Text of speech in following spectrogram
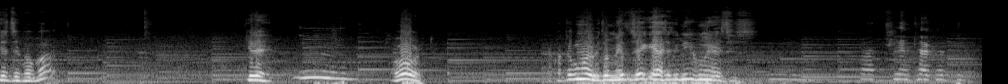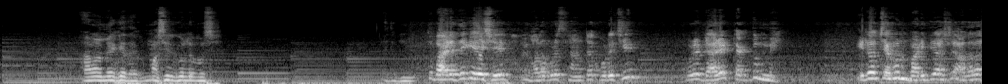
হয়েছে বাবা? কিরে? ওট কত ঘুমাবি তোর মেয়ে তো জেগে আছে তুই ঘুমিয়ে আছিস। আমার মেয়েকে দেখো মাসির কোলে বসে। তো বাইরে থেকে এসে আমি ভালো করে স্নানটা করেছি করে ডাইরেক্ট একদম মেয়ে। এটা হচ্ছে এখন বাড়িতে আসলে আলাদা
